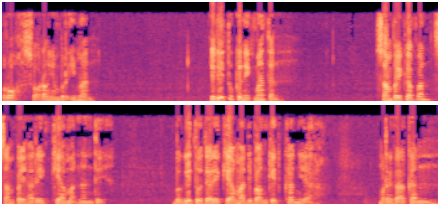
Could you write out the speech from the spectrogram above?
roh seorang yang beriman. Jadi itu kenikmatan. Sampai kapan? Sampai hari kiamat nanti. Begitu hari kiamat dibangkitkan ya mereka akan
